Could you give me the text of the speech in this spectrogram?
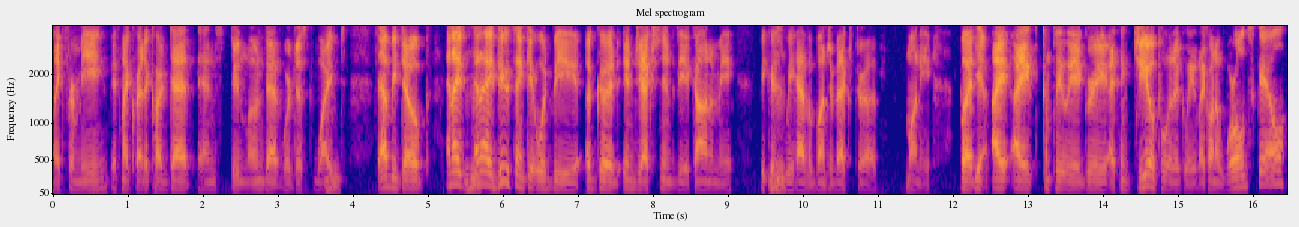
Like for me, if my credit card debt and student loan debt were just wiped, that'd be dope. And I Mhm. and I do think it would be a good injection into the economy because Mhm. we have a bunch of extra money. But Yeah. I, I completely agree. I think geopolitically, like on a world scale,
